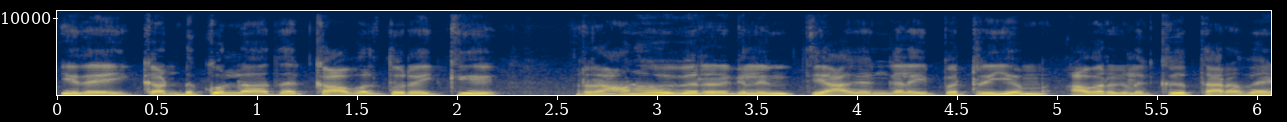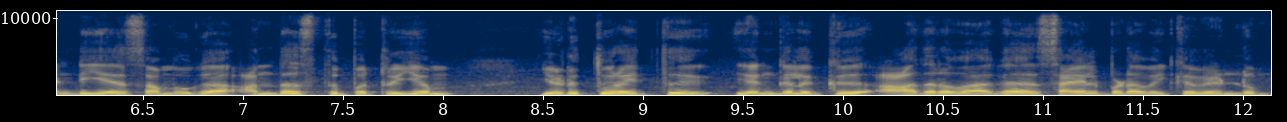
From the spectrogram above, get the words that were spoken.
இதை கண்டுகொள்ளாத காவல்துறைக்கு இராணுவ வீரர்களின் தியாகங்களை பற்றியும் அவர்களுக்கு தர வேண்டிய சமூக அந்தஸ்து பற்றியும் எடுத்துரைத்து எங்களுக்கு ஆதரவாக செயல்பட வைக்க வேண்டும்.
